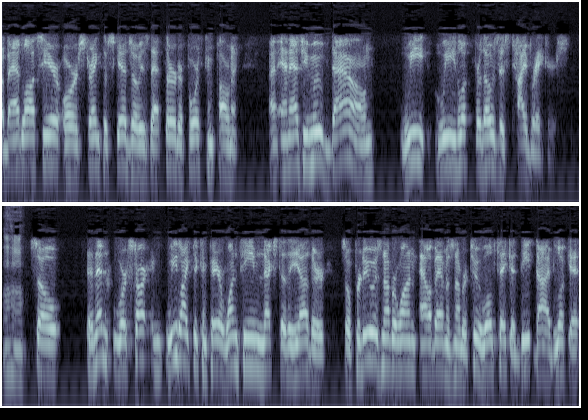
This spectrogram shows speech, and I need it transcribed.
a bad loss here, or strength of schedule is that third or fourth component. And, and as you move down, we we look for those as tiebreakers. So, and then we're starting. We like to compare one team next to the other. So Purdue is number one, Alabama's number two. We'll take a deep dive look at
